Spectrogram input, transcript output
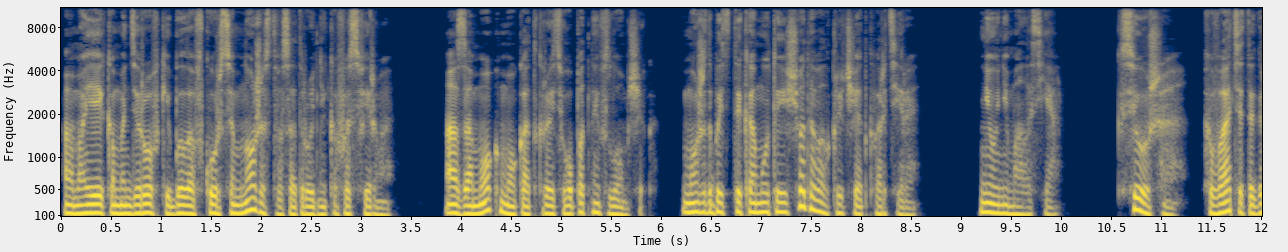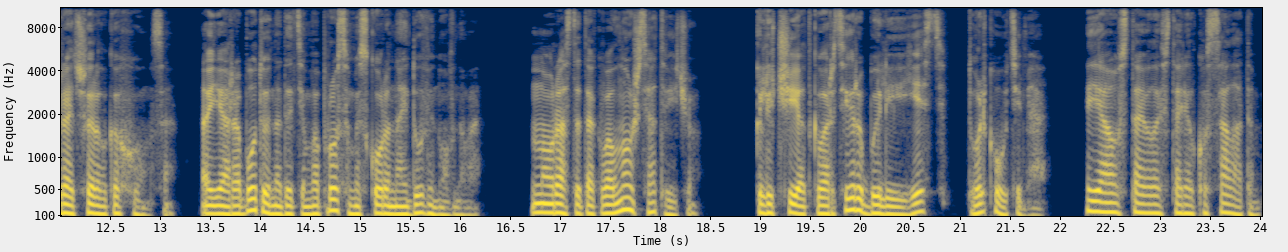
О моей командировке было в курсе множество сотрудников из фирмы. А замок мог открыть опытный взломщик. Может быть, ты кому-то еще давал ключи от квартиры? Не унималась я. Ксюша, хватит играть Шерлока Холмса. А я работаю над этим вопросом и скоро найду виновного. Но раз ты так волнуешься, отвечу. Ключи от квартиры были и есть только у тебя. Я уставилась в тарелку с салатом.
